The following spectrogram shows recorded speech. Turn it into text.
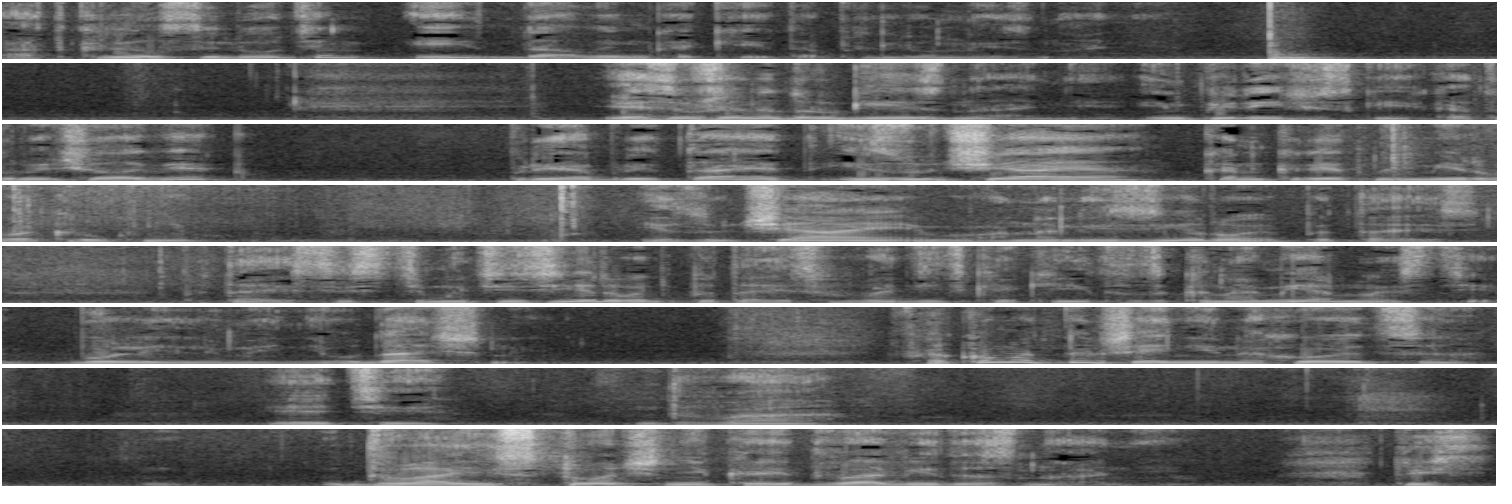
открылся людям и дал им какие-то определенные знания. Есть совершенно другие знания, эмпирические, которые человек приобретает, изучая конкретный мир вокруг него. Изучая его, анализируя, пытаясь, пытаясь систематизировать, пытаясь выводить какие-то закономерности, более или менее удачные. В каком отношении находятся эти два, два источника и два вида знаний? То есть,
